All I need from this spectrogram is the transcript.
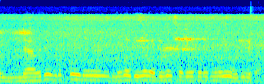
എല്ലാവരും ഇവിടെ കൂടെ ഇന്ന് വരിക വരിക സഹോദരങ്ങളെ ഓടി വരാം.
